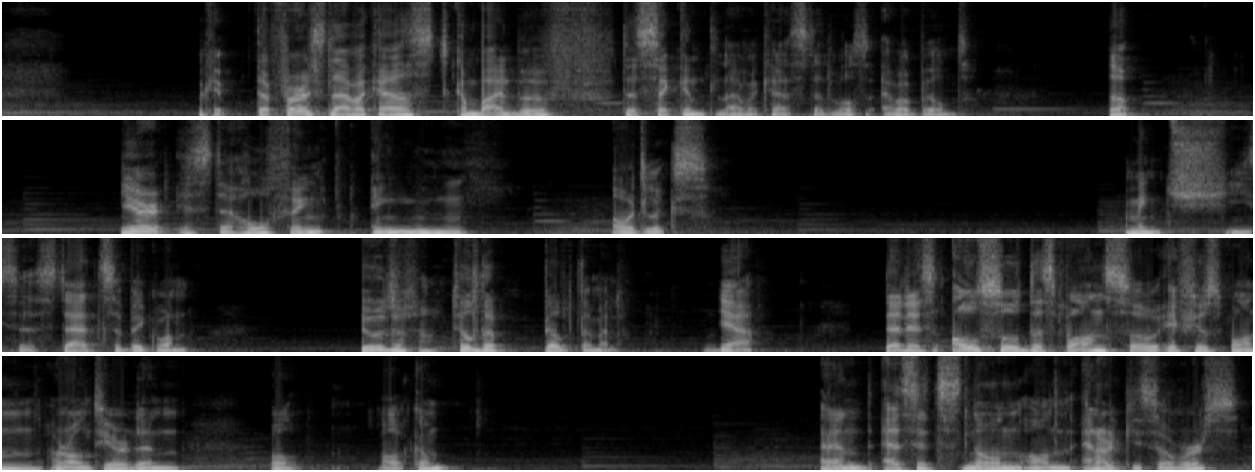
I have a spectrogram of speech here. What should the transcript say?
okay, the first lava cast combined with the second lava cast that was ever built. So, here is the whole thing in how it looks. I mean, Jesus, that's a big one. Dude, till the build limit. Yeah. That is also the spawn, so if you spawn around here, then, well, welcome. And as it's known on Anarchy servers,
